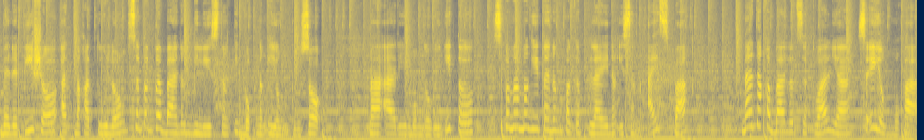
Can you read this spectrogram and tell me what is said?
benepisyo at makatulong sa pagbaba ng bilis ng tibok ng iyong puso. Maaari mong gawin ito sa pamamagitan ng pag-apply ng isang ice pack na nakabalot sa tuwalya sa iyong muka.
